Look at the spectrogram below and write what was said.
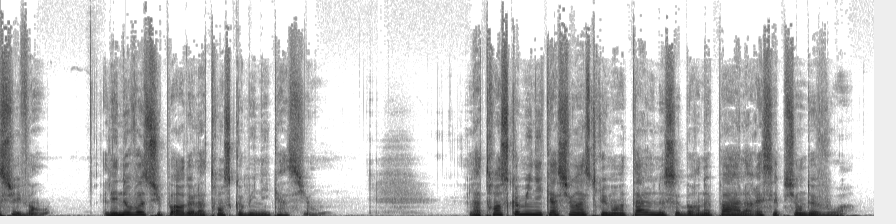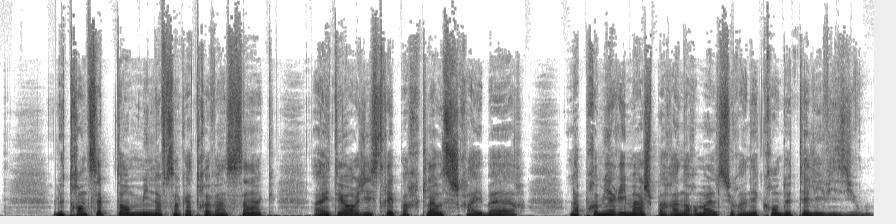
suivant. Les nouveaux supports de la transcommunication. La transcommunication instrumentale ne se borne pas à la réception de voix. Le 30 septembre 1985 a été enregistré par Klaus Schreiber la première image paranormale sur un écran de télévision.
